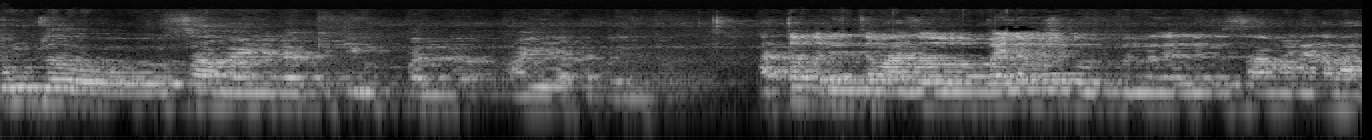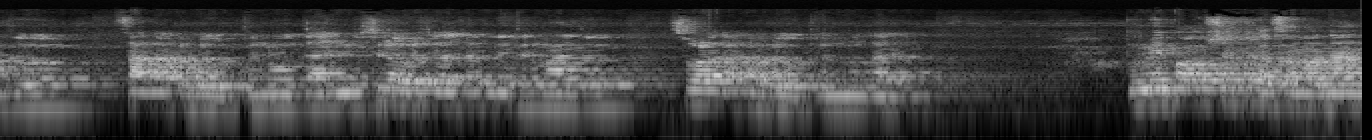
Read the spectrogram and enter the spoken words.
तुमचं सहा महिन्याला किती उत्पन्न आहे आतापर्यंत? आतापर्यंत माझं पहिल्या वर्षाचं उत्पन्न झालं तर सहा महिन्याला माझं सहा लाख रुपये उत्पन्न होतं. आणि दुसऱ्या वर्षाला टाकलं तर माझं सोळा लाख रुपये उत्पन्न झालं. तुम्ही पाहू शकता समाधान.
